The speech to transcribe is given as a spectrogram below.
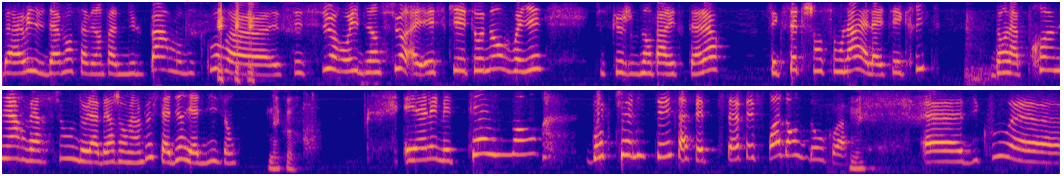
Bah oui, évidemment, ça vient pas de nulle part, mon discours, euh, c'est sûr, oui, bien sûr. Et, ce qui est étonnant, vous voyez, puisque je vous en parlais tout à l'heure, c'est que cette chanson-là, elle a été écrite dans la première version de La Berge en Mer Bleue, c'est-à-dire il y a dix ans. D'accord. Et elle est mais tellement d'actualité, ça fait, ça fait froid dans le dos, quoi. Oui. Euh, du coup, euh,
